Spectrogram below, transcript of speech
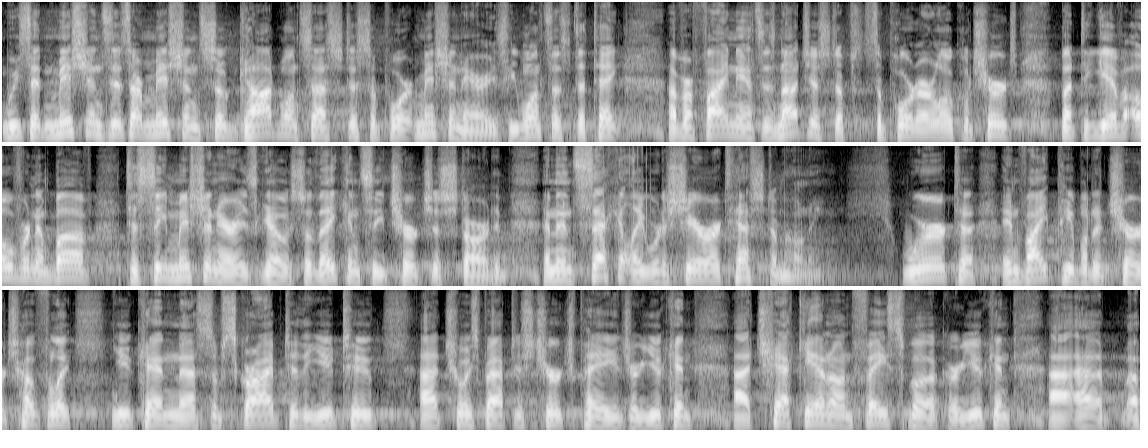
We said missions is our mission, so God wants us to support missionaries. He wants us to take of our finances, not just to support our local church, but to give over and above to see missionaries go so they can see churches started. And then, secondly, we're to share our testimony. We're to invite people to church. Hopefully, you can uh, subscribe to the YouTube uh, Choice Baptist Church page, or you can uh, check in on Facebook, or you can uh, uh,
